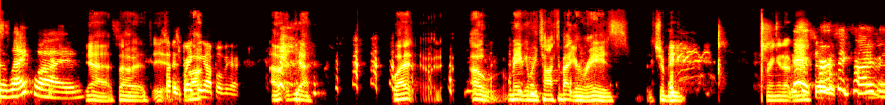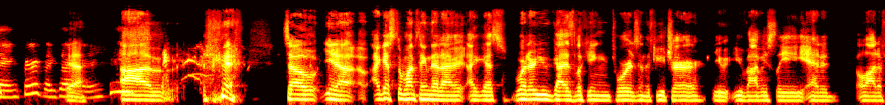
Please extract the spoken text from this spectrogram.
face. Likewise. Yeah. So it, it- So it's breaking up over here. Uh, yeah. what? Oh, Megan, we talked about your raise. It should be bring it up now? Service. Perfect timing. Perfect Yeah. timing. Um, so you know, I guess the one thing that I, I guess, what are you guys looking towards in the future? You, you've obviously added a lot of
